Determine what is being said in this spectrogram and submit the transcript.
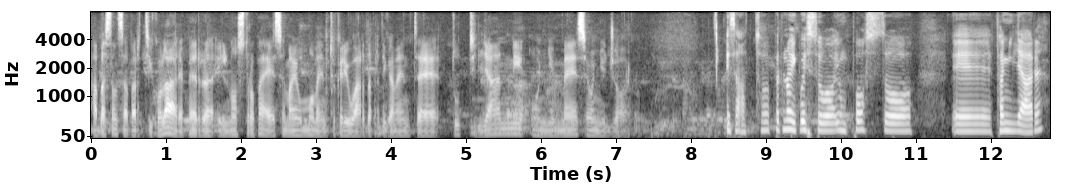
abbastanza particolare per il nostro paese ma è un momento che riguarda praticamente tutti gli anni, ogni mese, ogni giorno. Esatto, per noi questo è un posto eh, familiare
